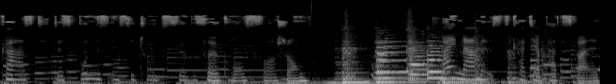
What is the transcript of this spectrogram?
Podcast des Bundesinstituts für Bevölkerungsforschung. Mein Name ist Katja Patzwald.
